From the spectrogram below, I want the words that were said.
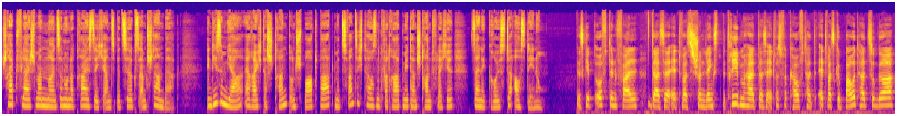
Schreibt Fleischmann 1930 ans Bezirksamt Starnberg. In diesem Jahr erreicht das Strand- und Sportbad mit 20.000 Quadratmetern Strandfläche seine größte Ausdehnung. Es gibt oft den Fall, dass er etwas schon längst betrieben hat, dass er etwas verkauft hat, etwas gebaut hat sogar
